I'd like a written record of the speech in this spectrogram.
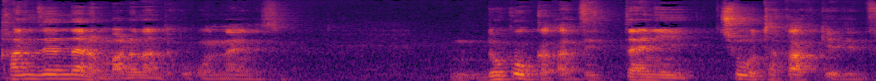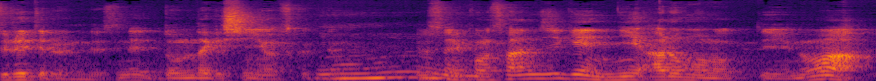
完全なる丸なんてここにないんですよどこかが絶対に超多角形でずれてるんですね。どんだけ深淵を作っても。うん。要するにこの3次元にあるものっていうのは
